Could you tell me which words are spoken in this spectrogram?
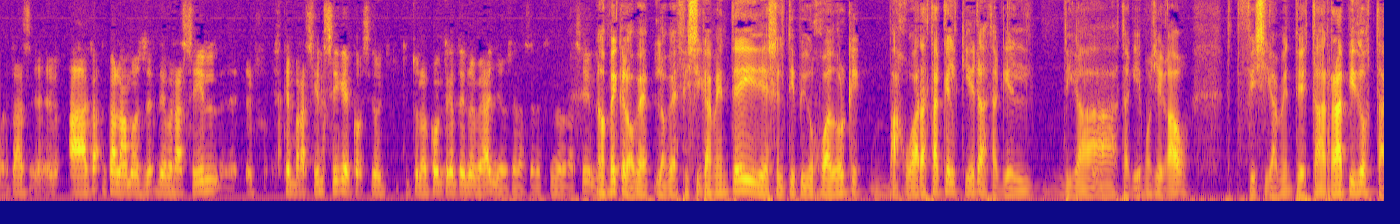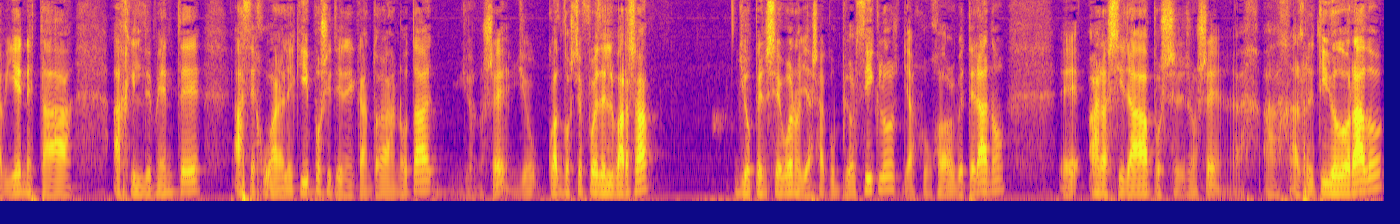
Puertas, eh, hablamos de, Brasil, eh, es que Brasil sigue siendo titular con 39 años en la selección de Brasil. No, hombre, que lo ve, lo ve físicamente y es el típico jugador que va a jugar hasta que él quiera, hasta que él diga hasta aquí hemos llegado. Físicamente está rápido, está bien, está ágil de mente, hace jugar al equipo, si tiene canto a la nota, yo no sé, yo cuando se fue del Barça yo pensé, bueno, ya se ha cumplido el ciclo, ya es un jugador veterano, eh, ahora se irá, pues no sé, al retiro dorado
